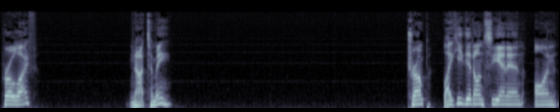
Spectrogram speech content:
pro life? Not to me. Trump, like he did on CNN on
